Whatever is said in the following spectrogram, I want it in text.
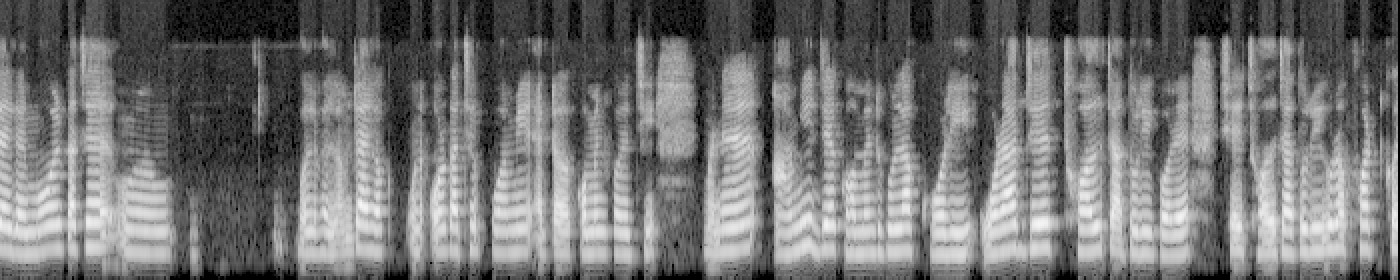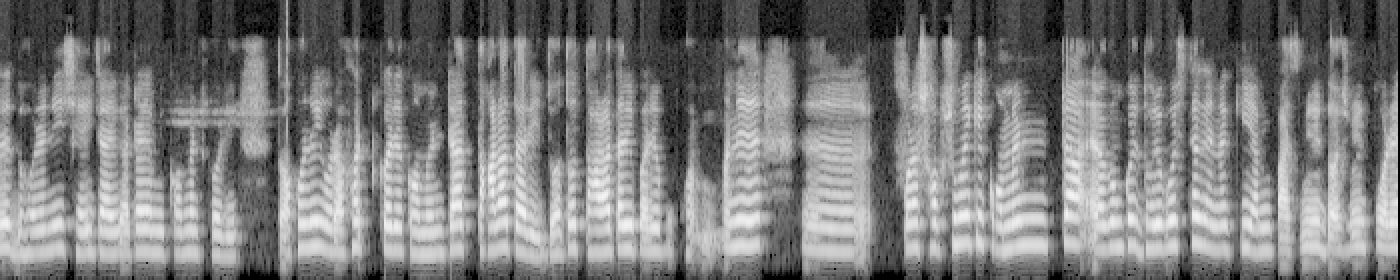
জায়গায়, মোর কাছে বলে ফেললাম। যাই হোক ওর কাছে আমি একটা কমেন্ট করেছি। মানে আমি যে কমেন্টগুলা করি, ওরা যে ছল চাতুরি করে, সেই ছল চাতুরিগুলো ফট করে ধরে নিই সেই জায়গাটায় আমি কমেন্ট করি। তখনই ওরা ফট করে কমেন্টটা তাড়াতাড়ি, যত তাড়াতাড়ি পারে মানে ওরা সবসময় কি কমেন্টটা এরকম করে ধরে বসে থাকে? নাকি আমি পাঁচ মিনিট, দশ মিনিট পরে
